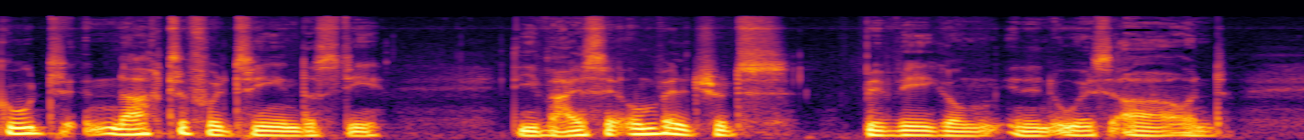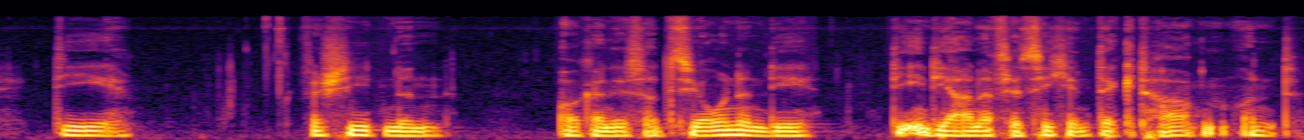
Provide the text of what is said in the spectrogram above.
gut nachzuvollziehen, dass die, die weiße Umweltschutzbewegung in den USA und die verschiedenen Organisationen, die die Indianer für sich entdeckt haben und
